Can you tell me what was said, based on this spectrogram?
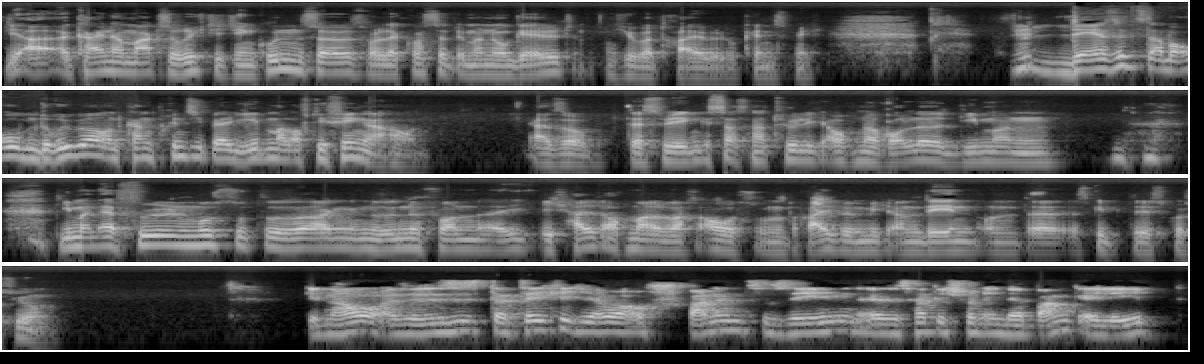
ja, keiner mag so richtig den Kundenservice, weil der kostet immer nur Geld. Ich übertreibe, du kennst mich. Der sitzt aber oben drüber und kann prinzipiell jedem mal auf die Finger hauen. Also deswegen ist das natürlich auch eine Rolle, die man, die man erfüllen muss sozusagen im Sinne von, äh, ich halte auch mal was aus und reibe mich an denen und äh, es gibt Diskussionen. Genau, also es ist tatsächlich aber auch spannend zu sehen, äh, das hatte ich schon in der Bank erlebt,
